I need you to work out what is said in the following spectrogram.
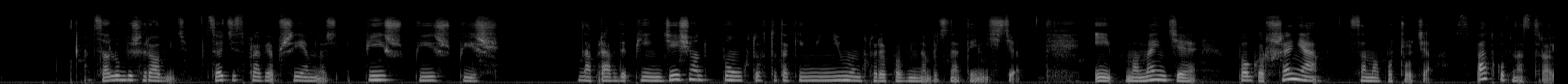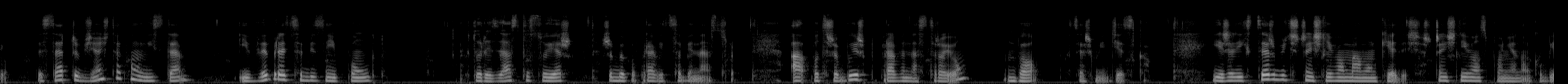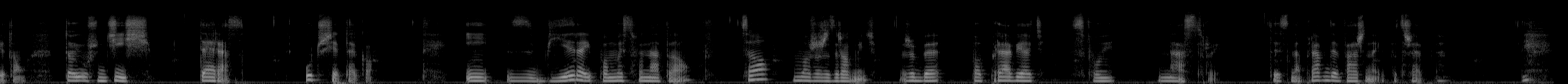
co lubisz robić, co ci sprawia przyjemność. Pisz, pisz, pisz. Naprawdę 50 punktów to takie minimum, które powinno być na tej liście. I w momencie pogorszenia samopoczucia, spadków nastroju, wystarczy wziąć taką listę i wybrać sobie z niej punkt, który zastosujesz, żeby poprawić sobie nastrój. A potrzebujesz poprawy nastroju, bo chcesz mieć dziecko. Jeżeli chcesz być szczęśliwą mamą kiedyś, szczęśliwą, spełnioną kobietą, to już dziś, teraz ucz się tego i zbieraj pomysły na to, co możesz zrobić, żeby poprawiać swój nastrój. To jest naprawdę ważne i potrzebne.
